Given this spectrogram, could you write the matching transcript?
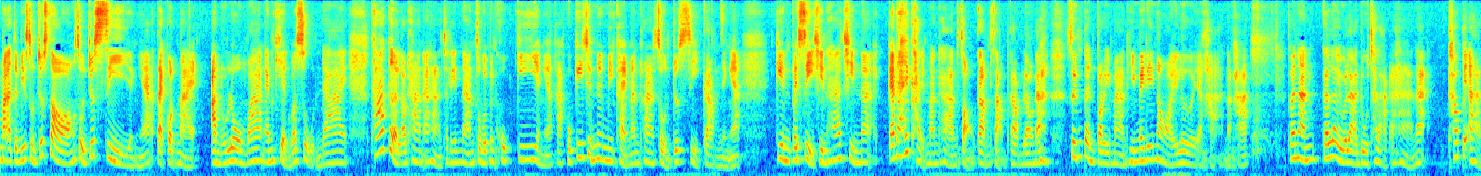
มันอาจจะมี 0.2 0.4 อย่างเงี้ย แต่กฎหมาย อนุโลมว่างั้นเขียนว่าศูนย์ได้ ถ้าเกิดเราทานอาหารชนิดนั้น สมมติเป็นคุกกี้อย่างเงี้ยค่ะคุกกี้ชิ้นหนึ่งมีไขมันทรานส์0.4กรัมอย่างเงี้ยกินไป 4 ชิ้น 5 ชิ้นน่ะก็ได้ไขมันทาน 2 กรัม 3 กรัมแล้วนะ ซึ่งเป็นปริมาณที่ไม่ได้น้อยเลยอะค่ะนะคะ เพราะนั้นก็เลยเวลาดูฉลากอาหารน่ะเข้าไปอ่าน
